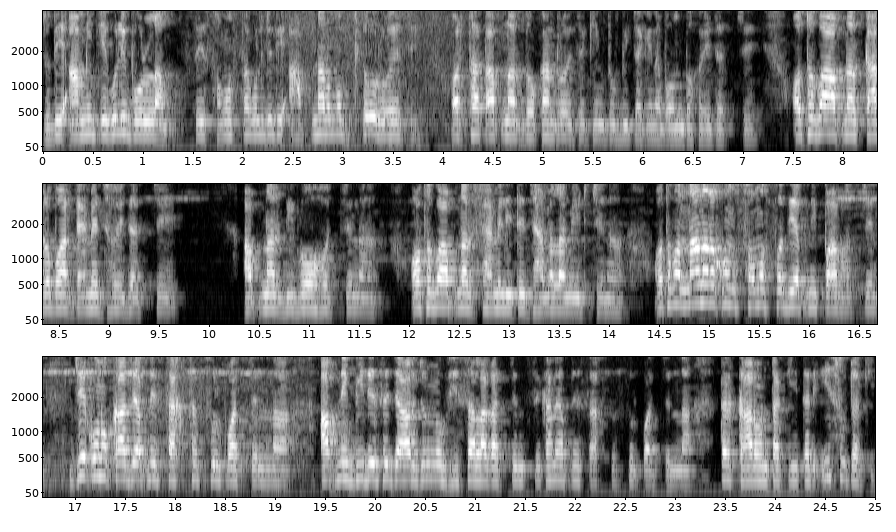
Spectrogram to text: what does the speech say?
যদি আমি যেগুলি বললাম, সেই সমস্যাগুলি যদি আপনার মধ্যেও রয়েছে, অর্থাৎ আপনার দোকান রয়েছে কিন্তু বেচা কিনা বন্ধ হয়ে যাচ্ছে, অথবা আপনার কারোবার ড্যামেজ হয়ে যাচ্ছে, আপনার বিবাহ হচ্ছে না, অথবা আপনার ফ্যামিলিতে ঝামেলা মিটছে না, অথবা নানা রকম সমস্যা দিয়ে আপনি পার হচ্ছেন, যে কোনো কাজে আপনি সাকসেসফুল পাচ্ছেন না, আপনি বিদেশে যাওয়ার জন্য ভিসা লাগাচ্ছেন, সেখানে আপনি সাকসেসফুল পাচ্ছেন না, তার কারণটা কি, তার ইস্যুটা কি,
